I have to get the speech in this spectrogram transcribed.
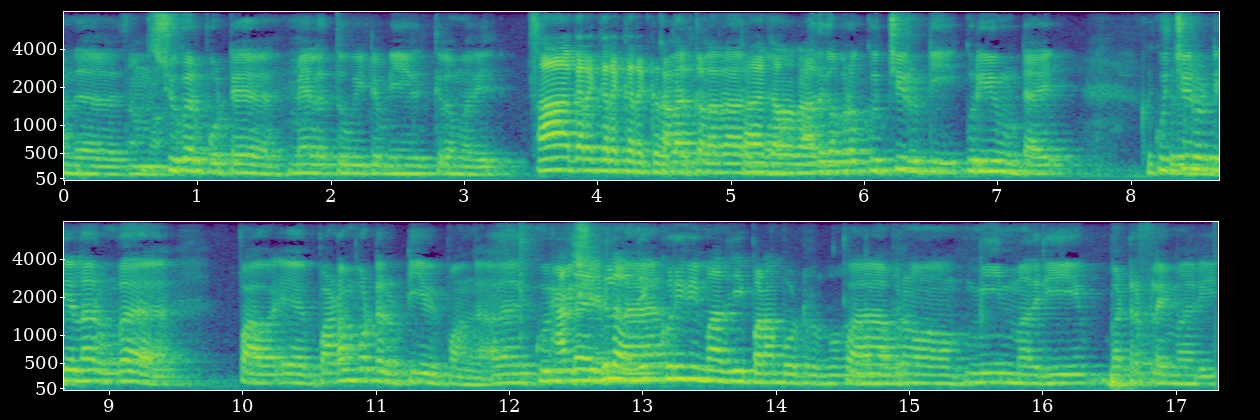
அந்த சுகர் போட்டு மேல தூவிட்டு இப்படி இருக்கிற மாதிரி. ஆ கரெக்ட் கரெக்ட் கரெக்ட் கலர் கலரா கலர் இருக்கும். கலரா அதுக்கப்புறம் குச்சி ரொட்டி குருவி மிட்டாய். குச்சி ரொட்டி. எல்லாம் ரொம்ப படம் போட்ட ரொட்டியை விற்பாங்க. அதாவது குருவி இதில் வந்து குருவி மாதிரி படம் போட்டிருக்கும் அப்புறம் மீன் மாதிரி பட்டர்ஃப்ளை மாதிரி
